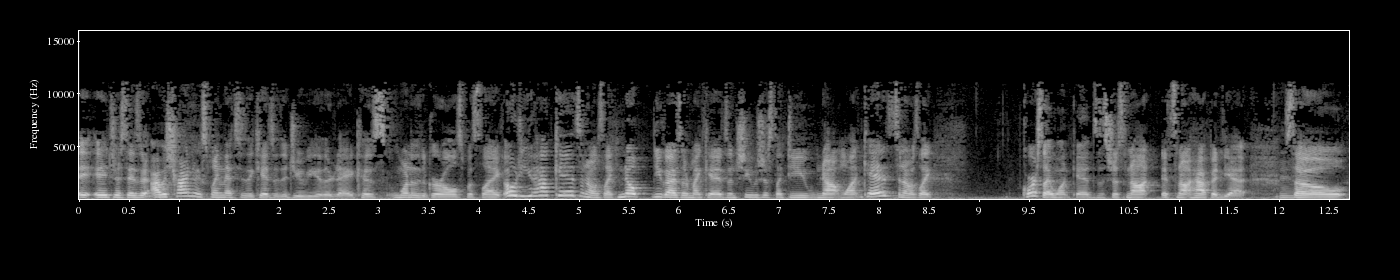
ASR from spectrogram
it just is. I was trying to explain that to the kids at the juvie the other day because one of the girls was like, "Oh, do you have kids?" And I was like, "Nope, you guys are my kids." And she was just like, "Do you not want kids?" And I was like, "Of course I want kids. It's just not. It's not happened yet." So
